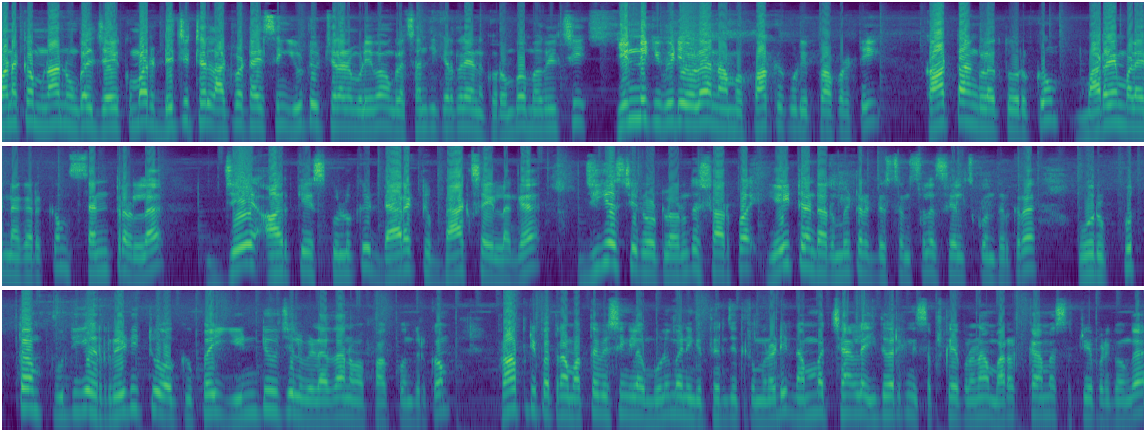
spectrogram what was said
வணக்கம். நான் உங்கள் Jayakumar. Digital advertising YouTube channel மூலியமா உங்களை சந்திக்கிறதுல எனக்கு ரொம்ப மகிழ்ச்சி. இன்னைக்கு வீடியோவில் நம்ம பார்க்கக்கூடிய ப்ராப்பர்ட்டி காட்டாங்குளத்தூருக்கும் மறைமலை நகருக்கும் சென்ட்ரலில் ஜேஆர்கே ஸ்கூலுக்கு டைரக்ட் பேக் சைட்லங்க ஜிஎஸ்டி ரோட்ல இருந்து ஷார்ப்பாக எயிட் ஹண்ட்ரட் மீட்டர் டிஸ்டன்ஸில் சேல்ஸ்க்கு வந்திருக்கிற ஒரு புத்தம் புதிய ரெடி டு ஆக்குப்பை இண்டிவிஜுவல் விலை தான் நம்ம பார்க்க வந்திருக்கோம். ப்ராப்பர்ட்டி பற்றின மற்ற விஷயங்களை முழுமை நீங்கள் தெரிஞ்சதுக்கு முன்னாடி நம்ம சேனலை இது வரைக்கும் நீ சப்ஸ்கிரைப் பண்ணா மறக்காமல் சப்ஸ்கிரைப் பண்ணிக்கோங்க.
